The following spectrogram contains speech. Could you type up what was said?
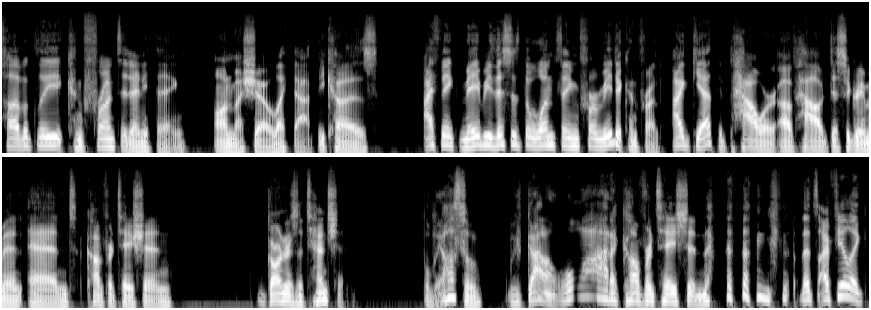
publicly confronted anything on my show like that because I think maybe this is the one thing for me to confront. I get the power of how disagreement and confrontation garners attention, but we also, we've got a lot of confrontation. that's, I feel like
